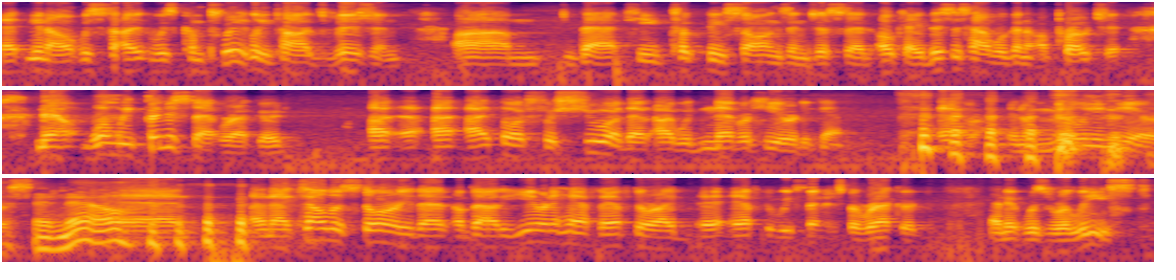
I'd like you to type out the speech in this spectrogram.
and you know it was it was completely Todd's vision um, that he took these songs and just said, okay, this is how we're going to approach it. Now, when we finished that record, I, I, I thought for sure that I would never hear it again, ever in a million years. And now, and and I tell the story that about a year and a half after I after we finished the record and it was released,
